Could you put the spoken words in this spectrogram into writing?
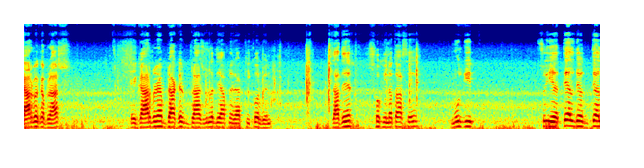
গারবেকা ব্রাশ এই গারবেকা ব্রাকের ব্রাশগুলো দিয়ে আপনারা কী করবেন? যাদের শৌখিনতা আছে, মুরগির ইয়ে তেল দিয়ে, তেল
